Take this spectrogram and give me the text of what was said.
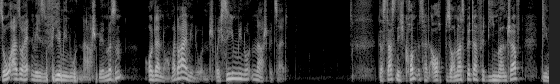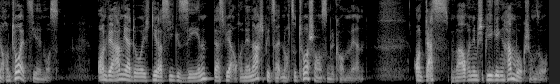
So also hätten wir diese vier Minuten nachspielen müssen und dann nochmal drei Minuten, sprich sieben Minuten Nachspielzeit. Dass das nicht kommt, ist halt auch besonders bitter für die Mannschaft, die noch ein Tor erzielen muss. Und wir haben ja durch Girassi gesehen, dass wir auch in der Nachspielzeit noch zu Torchancen gekommen wären. Und das war auch in dem Spiel gegen Hamburg schon so.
